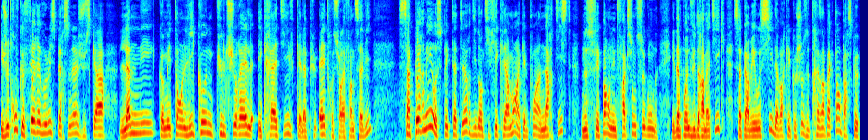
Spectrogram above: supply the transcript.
Et je trouve que faire évoluer ce personnage jusqu'à l'amener comme étant l'icône culturelle et créative qu'elle a pu être sur la fin de sa vie, ça permet au spectateur d'identifier clairement à quel point un artiste ne se fait pas en une fraction de seconde. Et d'un point de vue dramatique, ça permet aussi d'avoir quelque chose de très impactant parce que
